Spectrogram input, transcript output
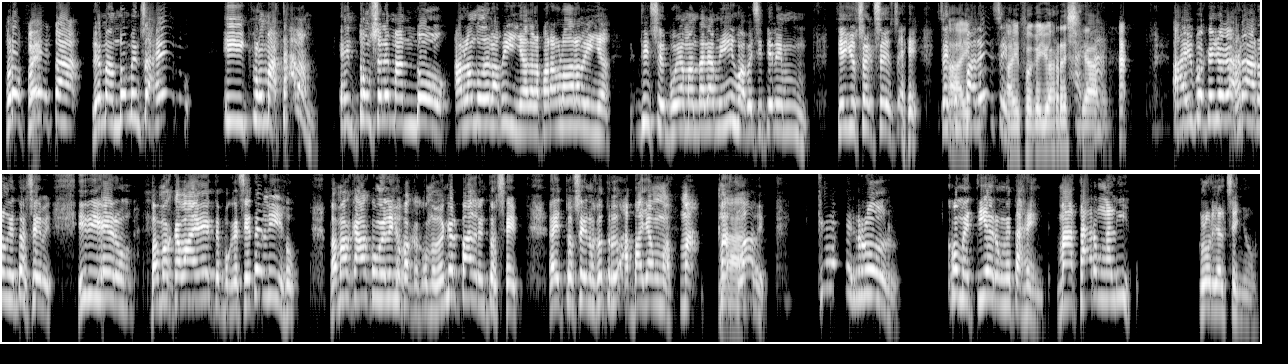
profeta, le mandó mensajero y lo mataban. Entonces le mandó, hablando de la viña, de la parábola de la viña, dice, voy a mandarle a mi hijo a ver si tienen, si ellos se, se, compadecen. Ahí fue que yo arreciaron. Ahí fue que ellos agarraron entonces y dijeron, vamos a acabar este, porque si este es el hijo, vamos a acabar con el hijo para que cuando venga el padre, entonces, entonces nosotros vayamos más, más, más suave. ¿Qué error cometieron esta gente? Mataron al hijo. Gloria al Señor.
